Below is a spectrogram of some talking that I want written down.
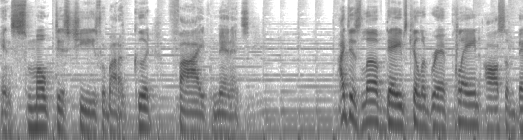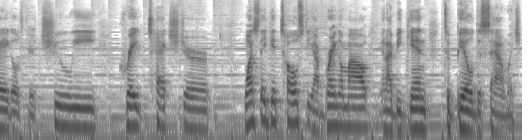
and smoke this cheese for about a good five minutes. I just love Dave's Killer Bread plain awesome bagels. They're chewy, great texture. Once they get toasty, I bring them out and I begin to build the sandwich.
